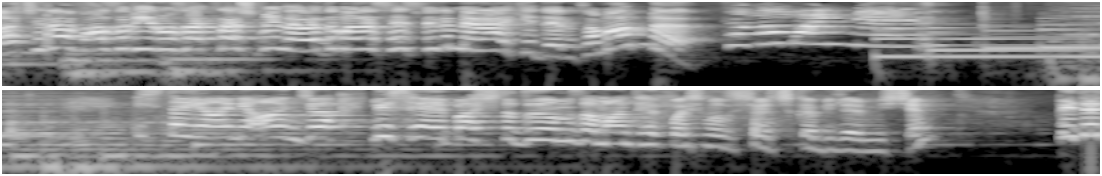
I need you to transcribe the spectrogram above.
Bahçeden fazla bir yere uzaklaşmayın. Arada bana ses verin merak ederim tamam mı? Tamam anne. İşte yani anca liseye başladığım zaman tek başıma dışarı çıkabilirmişim. Bir de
